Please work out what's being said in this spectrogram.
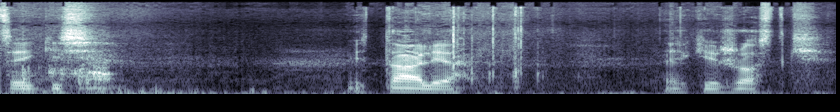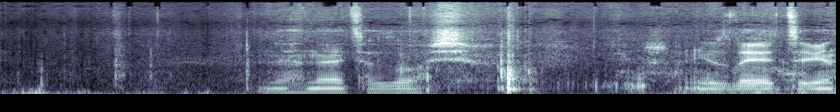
Це якийсь Італія. Який жорсткий. Не гнеться зовсім. Мені здається, він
